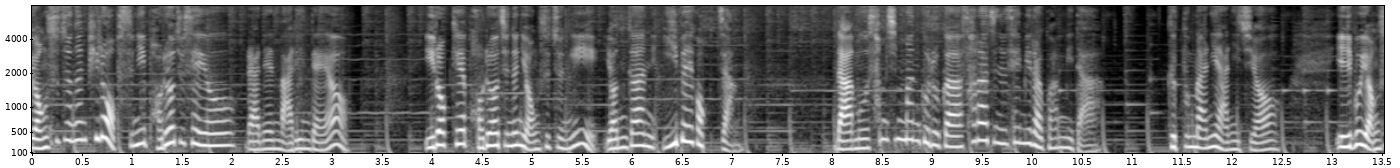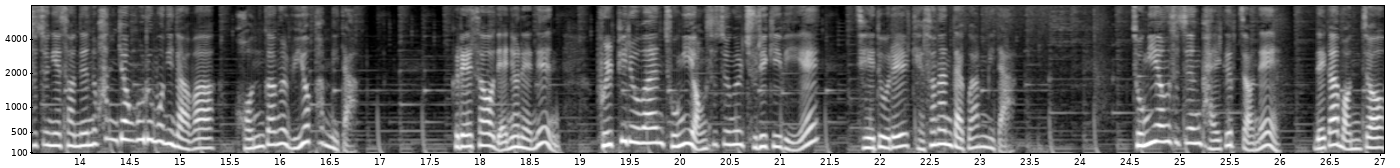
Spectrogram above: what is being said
영수증은 필요 없으니 버려주세요. 라는 말인데요. 이렇게 버려지는 영수증이 연간 200억 장, 나무 30만 그루가 사라지는 셈이라고 합니다. 그뿐만이 아니죠. 일부 영수증에서는 환경 호르몬이 나와 건강을 위협합니다. 그래서 내년에는 불필요한 종이 영수증을 줄이기 위해 제도를 개선한다고 합니다. 종이 영수증 발급 전에 내가 먼저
